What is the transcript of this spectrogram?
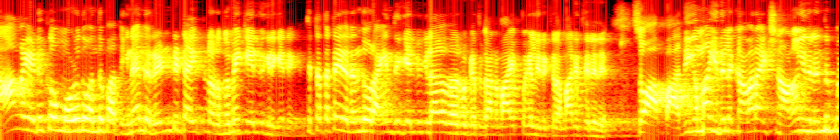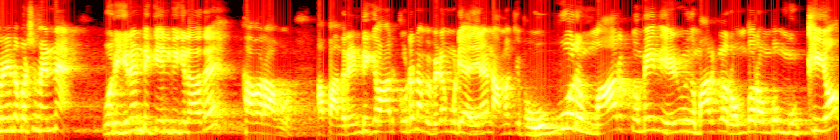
நாங்கள் எடுக்கும் பொழுது வந்து பார்த்தீங்கன்னா இந்த ரெண்டு டைப்ல இருந்துமே கேள்விகள் கேட்டு கிட்டத்தட்ட இதுல இருந்து ஒரு ஐந்து கேள்விகளாக வருவதற்கான வாய்ப்புகள் இருக்கிற மாதிரி தெரியுது. ஸோ ஸோ அப்போ அதிகமாக இதில் கவர் ஆயிடுச்சுனாலும் இதுலேருந்து குறைந்தபட்சம் என்ன? ஒரு இரண்டு கேள்விகளாவது கவர் ஆகும். அப்போ அந்த ரெண்டு மார்க் கூட நம்ம விட முடியாது. ஏன்னா நமக்கு இப்போ ஒவ்வொரு மார்க்குமே இந்த எழுபது மார்க்ல ரொம்ப ரொம்ப முக்கியம்.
